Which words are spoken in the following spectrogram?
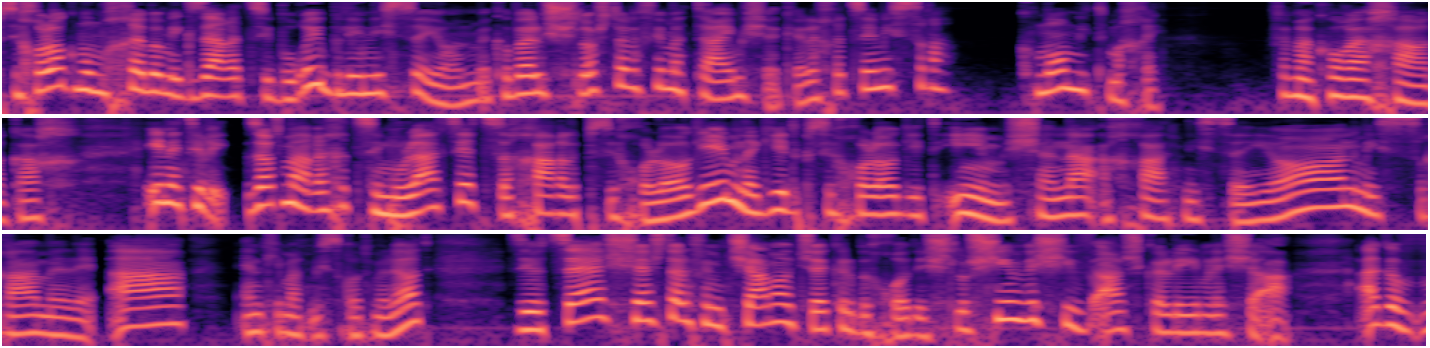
פסיכולוג מומחה במגזר הציבורי בלי ניסיון מקבל 3,200 שקל לחצי משרה, כמו מתמחה. ומה קורה אחר כך? הנה תראי, זאת מערכת סימולציית שכר לפסיכולוגים, נגיד פסיכולוגית עם שנה אחת ניסיון, משרה מלאה, אין כמעט משרות מלאות, זה יוצא 6,900 שקל בחודש, 37 שקלים לשעה. אגב,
